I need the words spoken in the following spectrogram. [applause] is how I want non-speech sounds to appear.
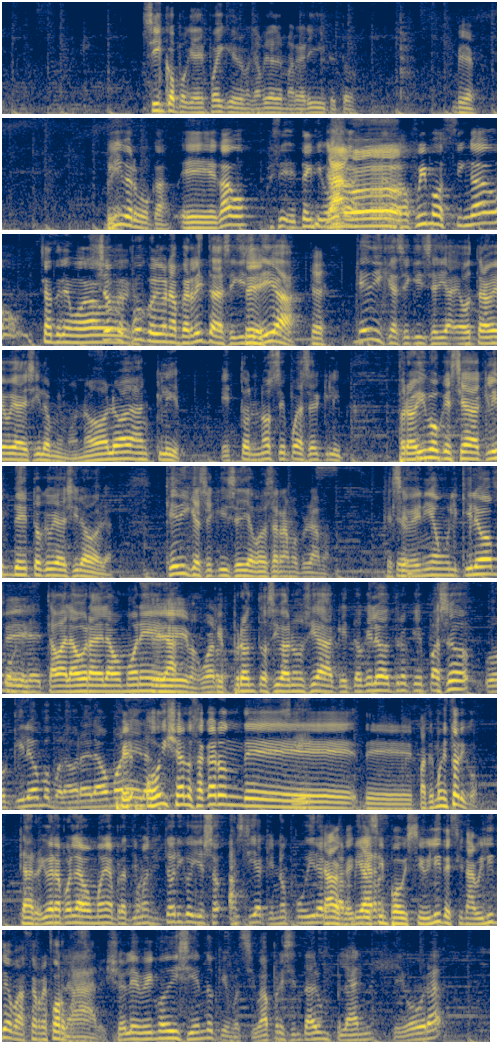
Cinco porque después hay que cambiar el margarita y todo. Bien. River Boca. Eh, Gago, [laughs] sí, técnico Gago. Boca. Nos fuimos sin Gago. Ya tenemos Gago. Yo me puedo colgar una perlita de hace 15 Sí. días. ¿Qué? ¿Qué dije hace 15 días? Otra vez voy a decir lo mismo. No lo hagan clip. Esto no se puede hacer clip. Prohíbo que se haga clip de esto que voy a decir ahora. ¿Qué dije hace 15 días cuando cerramos el programa? Que se venía un quilombo, Sí. que estaba la hora de la bombonera, Sí, me acuerdo. que pronto se iba a anunciar que toque el otro. ¿Qué pasó? Hubo quilombo por la hora de la bombonera. Pero hoy ya lo sacaron de, de patrimonio histórico. Claro, iban a poner la bombonera para patrimonio histórico y eso hacía que no pudiera Claro, que, que cambiar. se imposibilite, se inhabilite para hacer reformas. Claro, yo le vengo diciendo que se va a presentar un plan de obra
